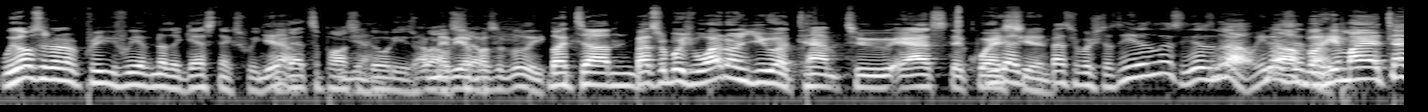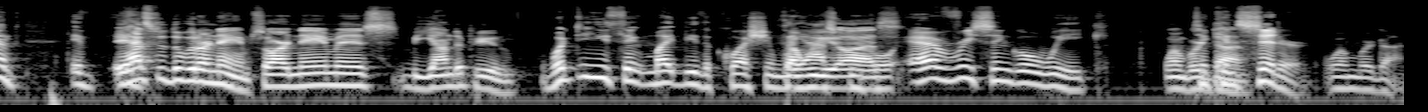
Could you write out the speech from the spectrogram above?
we also don't have a preview if we have another guest next week. Yeah, but that's a possibility yeah, as that well. may be a possibility. But um, Pastor Butch, why don't you attempt to ask the question? Pastor Butch doesn't. He doesn't listen. He doesn't no, know. He no, doesn't but know. he might attempt. If- it has to do with our name. So our name is Beyond the Pew. What do you think might be the question we That we ask people every single week when we're to done. consider when we're done?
